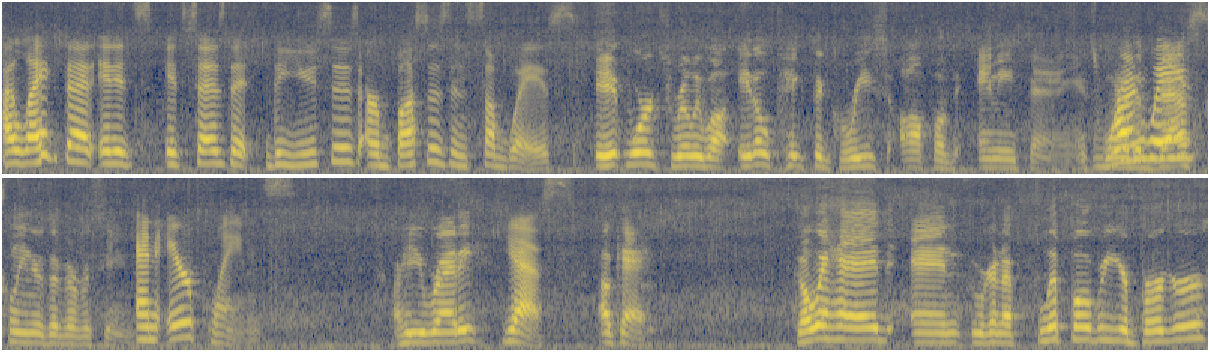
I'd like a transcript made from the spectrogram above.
I like that it, it's, it says that the uses are buses and subways. It works really well. It'll take the grease off of anything. It's one of the best cleaners I've ever seen. And airplanes. Are you ready? Yes. Okay. Go ahead and we're gonna flip over your burger.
